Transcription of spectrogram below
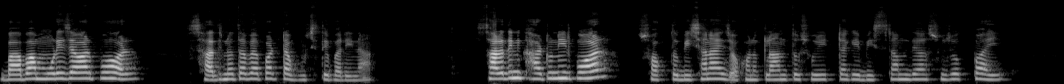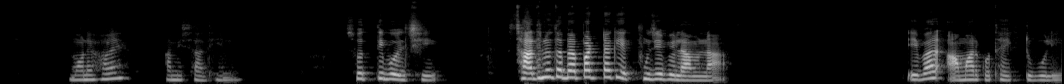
বাবা মরে যাওয়ার পর স্বাধীনতা ব্যাপারটা বুঝতে পারি না। সারাদিন খাটুনির পর শক্ত বিছানায় যখন ক্লান্ত শরীরটাকে বিশ্রাম দেওয়ার সুযোগ পাই, মনে হয় আমি স্বাধীন। সত্যি বলছি, স্বাধীনতা ব্যাপারটাকে খুঁজে পেলাম না। এবার আমার কথা একটু বলি।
